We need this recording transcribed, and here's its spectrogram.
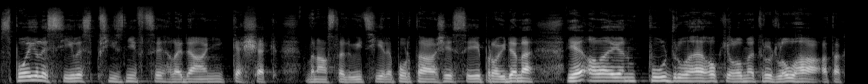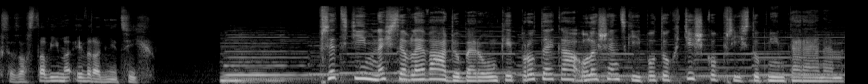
spojili síly s příznivci hledání kešek. V následující reportáži si ji projdeme. Je ale jen půl druhého kilometru dlouhá a tak se zastavíme i v radnicích. Předtím, než se vlévá do Berounky, protéká Olešenský potok těžko přístupným terénem.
